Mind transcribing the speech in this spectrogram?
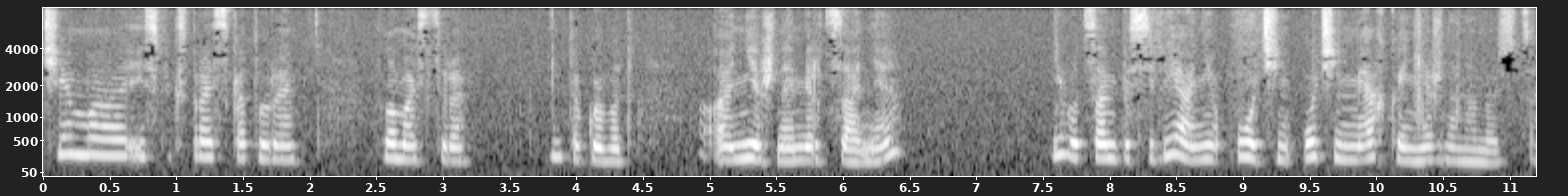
чем э, из Fix Price, которые фломастеры. Вот такое вот э, нежное мерцание. И вот сами по себе они очень-очень мягко и нежно наносятся.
